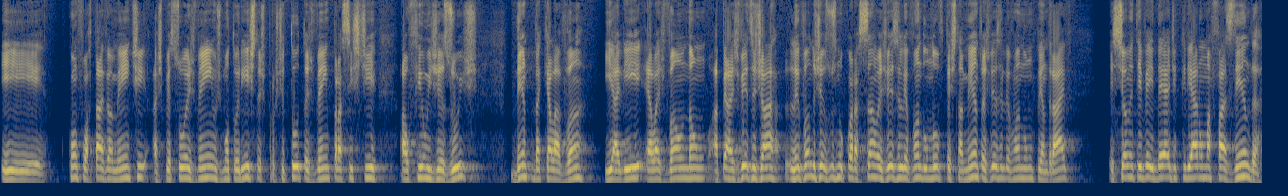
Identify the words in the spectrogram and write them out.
e confortavelmente as pessoas vêm, os motoristas, prostitutas vêm para assistir ao filme Jesus dentro daquela van e ali elas vão, não, às vezes já levando Jesus no coração, às vezes levando um Novo Testamento, às vezes levando um pendrive. Esse homem teve a ideia de criar uma fazenda.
